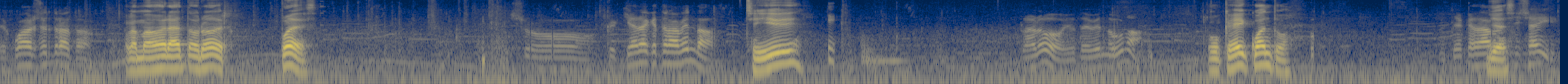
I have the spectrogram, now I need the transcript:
¿De cuál se trata? La más barata, brother. ¿Puedes? Eso... ¿Que quiera que te la venda? Sí. Claro, yo te vendo una. Ok, ¿cuánto? Me tienes que dar Yes. 26.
